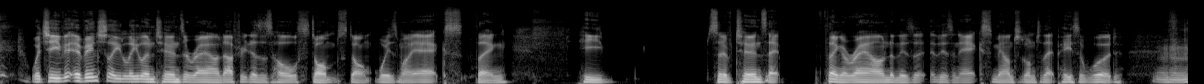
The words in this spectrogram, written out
which ev- eventually Leland turns around after he does his whole stomp stomp where's my axe thing. He sort of turns that thing around and there's a there's an axe mounted onto that piece of wood. Hmm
